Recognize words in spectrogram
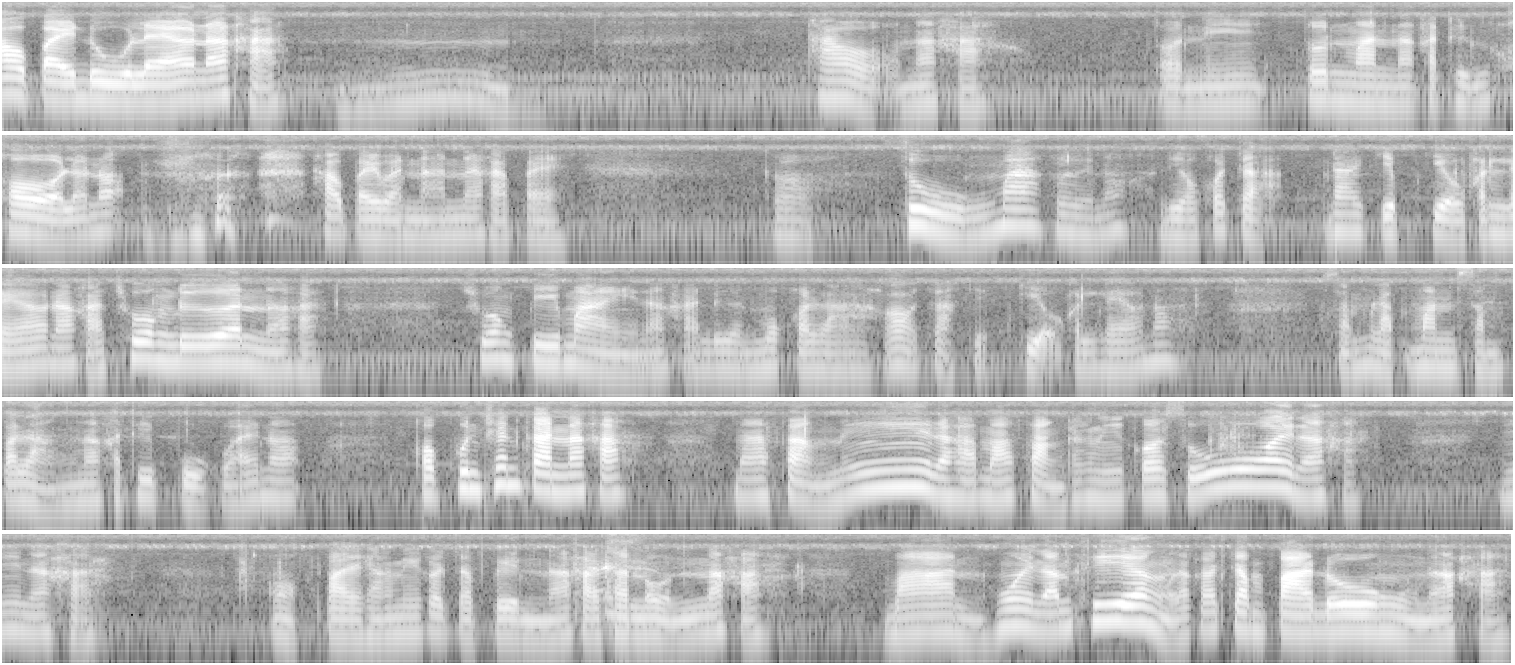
เข้าไปดูแล้วนะคะอืมเท่านะคะ ตอนนี้ต้นมันนะคะถึงคอแล้วเนาะเข้าไปวันนั้นนะคะ ไป ก็สูงมากเลยเนาะเดี๋ยวก็จะได้เก็บเกี่ยวกันแล้วนะคะ ช่วงเดือนนะคะ ช่วงปีใหม่นะคะ เดือนมกราก็จะเก็บเกี่ยวกันแล้วเนาะสำหรับมันสำปะหลังนะคะ ที่ปลูกไว้เนาะขอบคุณเช่นกันนะคะ มาฝั่งนี้นะคะ มาฝั่งทางนี้ก็สวยนะคะ นี่นะคะ ออกไปทางนี้ก็จะเป็นนะคะ ถนนนะคะ บ้านห้วยน้ำเที่ยง แล้วก็จำปาดงนะคะ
